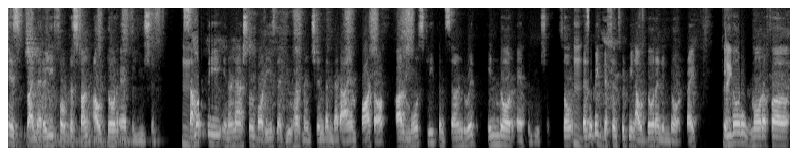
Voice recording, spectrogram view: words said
is primarily focused on outdoor air pollution Hmm. Some of the international bodies that you have mentioned and that I am part of are mostly concerned with indoor air pollution. So hmm. there's a big difference between outdoor and indoor, right? right? Indoor is more of a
